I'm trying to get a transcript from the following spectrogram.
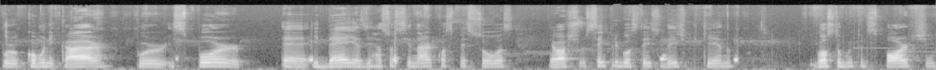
por comunicar, por expor é, ideias e raciocinar com as pessoas. Eu acho, sempre gostei isso desde pequeno. Gosto muito de esporte.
